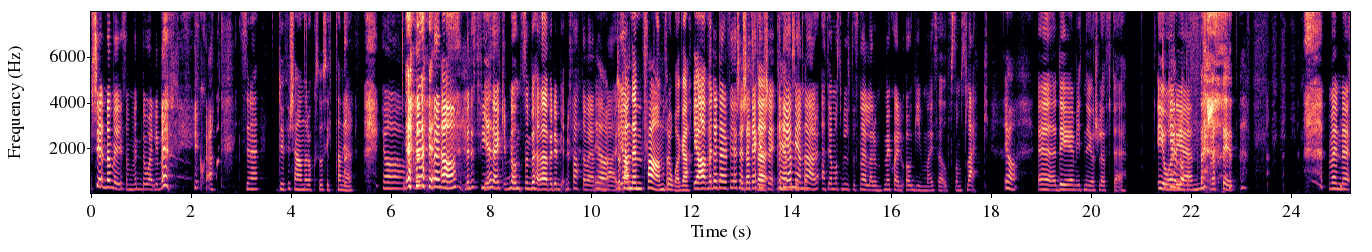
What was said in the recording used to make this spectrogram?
känna mig som en dålig människa. Kristina, du förtjänar också att sitta ner. Ja, men, men, ja, men det finns Yes. säkert någon som behöver det mer. Du fattar vad jag ja, menar. då Jag- kan den fan fråga. Ja, men det är därför jag känner att jag Ursäkta, kanske... kan det jag jag, menar, att jag måste bli lite snällare mot mig själv och give myself some slack. Ja, Eh, det är mitt nyårslöfte. I tycker år jag igen. låter fett vettigt. Men, eh,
